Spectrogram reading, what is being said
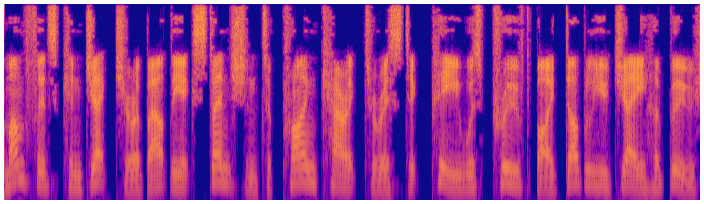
Mumford's conjecture about the extension to prime characteristic P was proved by W. J. Haboush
